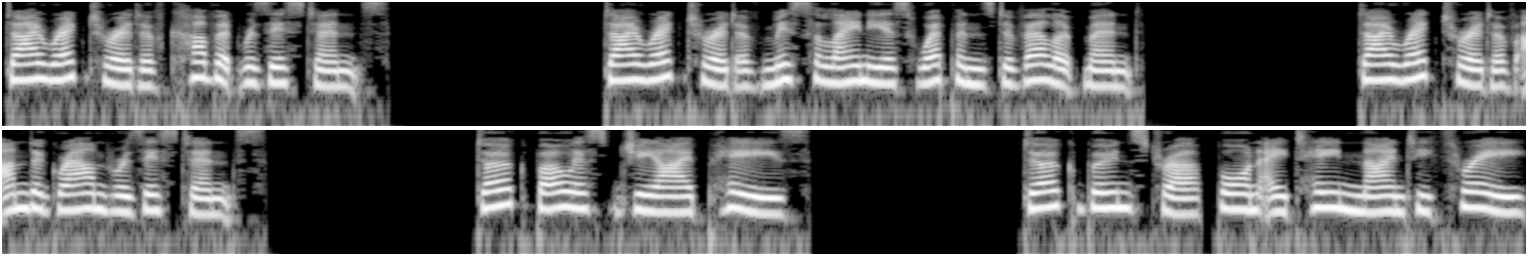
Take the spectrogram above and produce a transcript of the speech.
Directorate of Covert Resistance. Directorate of Miscellaneous Weapons Development. Directorate of Underground Resistance. Dirk Boas GIPs Dirk Boonstra born 1893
